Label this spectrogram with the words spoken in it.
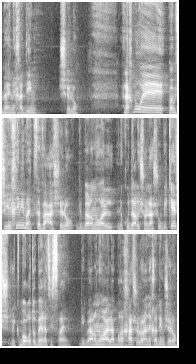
מהנכדים שלו. אנחנו אה, ממשיכים עם הצוואה שלו, דיברנו על נקודה ראשונה שהוא ביקש, לקבור אותו בארץ ישראל. דיברנו על הברכה שלו לנכדים שלו,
